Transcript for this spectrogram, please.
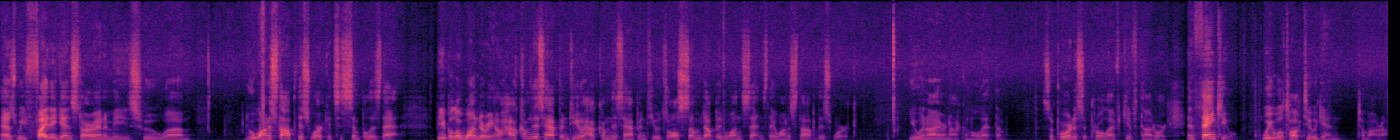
as we fight against our enemies who, um, who want to stop this work. It's as simple as that. People are wondering, oh, how come this happened to you? How come this happened to you? It's all summed up in one sentence. They want to stop this work. You and I are not going to let them. Support us at prolifegift.org. And thank you. We will talk to you again tomorrow.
